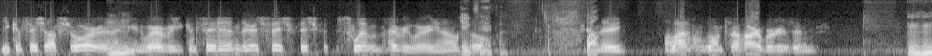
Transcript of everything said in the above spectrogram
you can fish offshore, and Mhm. I mean wherever you can fit in, there's fish. Fish swim everywhere, you know. Exactly. So, Well- they, a lot of them going to the harbors, and Mm-hmm.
